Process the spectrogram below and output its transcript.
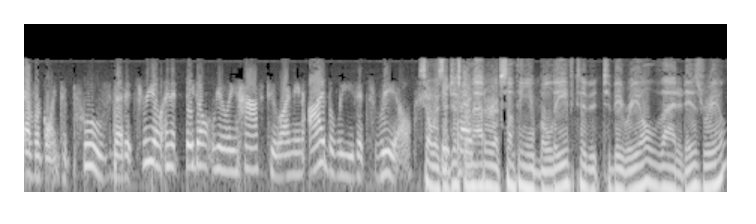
ever going to prove that it's real, and it, they don't really have to. I mean, I believe it's real. So is it just a matter of something you believe to to be real that it is real?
